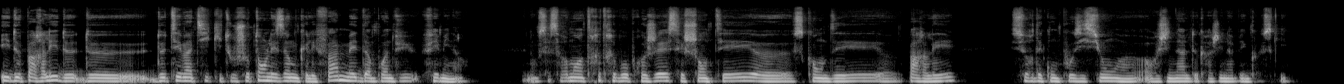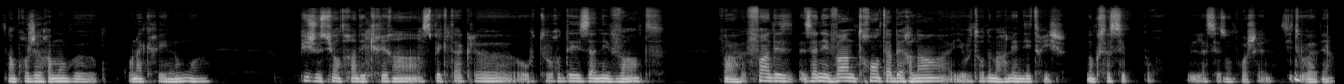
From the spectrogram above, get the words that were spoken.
et de parler de, thématiques qui touchent autant les hommes que les femmes, mais d'un point de vue féminin. Donc ça, c'est vraiment un très très beau projet. C'est chanter, euh, scander, parler sur des compositions originales de Krajina Bienkowski. C'est un projet vraiment qu'on a créé nous. Puis je suis en train d'écrire un spectacle autour des années 20 enfin, fin des années 20-30 à Berlin et autour de Marlène Dietrich. Donc ça, c'est pour la saison prochaine, si tout va bien.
